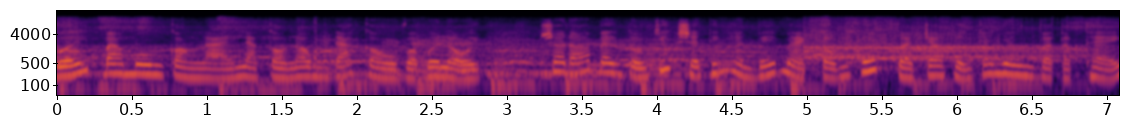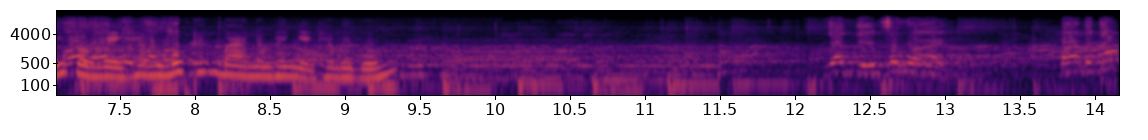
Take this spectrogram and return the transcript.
với ba môn còn lại là cầu lông, đá cầu và bơi lội. Sau đó, ban tổ chức sẽ tiến hành bế mạc tổng kết và trao thưởng cá nhân và tập thể vào ngày 21 tháng 3 năm 2024 danh số 10 ban tổ chức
